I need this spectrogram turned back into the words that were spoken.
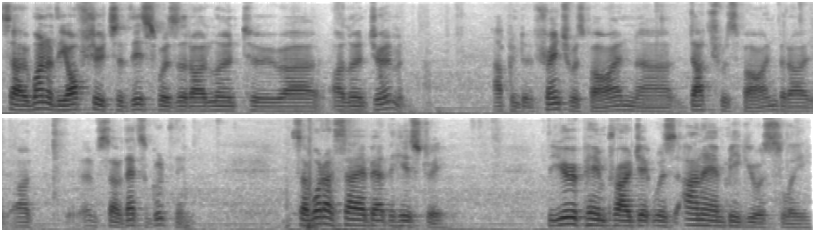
So one of the offshoots of this was that I learnt to uh, I learnt German. Up into French was fine, uh, Dutch was fine, but I, I so that's a good thing. So what I say about the history, the European project was unambiguously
